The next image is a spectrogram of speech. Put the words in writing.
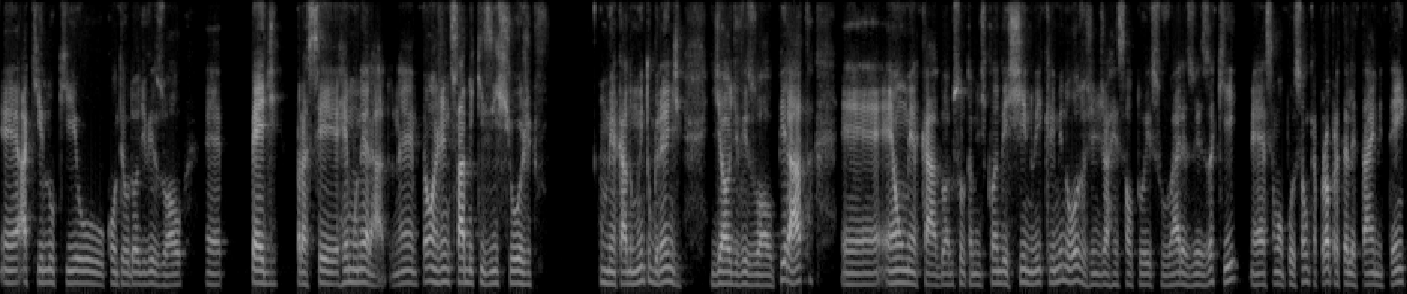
é, aquilo que o conteúdo audiovisual é, pede para ser remunerado. Né? Então a gente sabe que existe hoje um mercado muito grande de audiovisual pirata, é, é, um mercado absolutamente clandestino e criminoso, a gente já ressaltou isso várias vezes aqui, essa é uma posição que a própria Teletime tem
